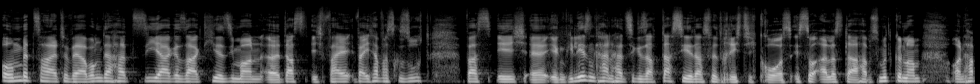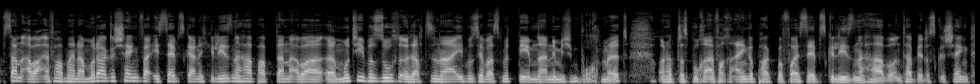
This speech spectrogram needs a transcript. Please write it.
Unbezahlte Werbung. Da hat sie ja gesagt, hier Simon, äh, das, ich, weil, weil ich habe was gesucht, was ich äh, irgendwie lesen kann, hat sie gesagt, das hier, das wird richtig groß. Ich so, alles klar, hab's mitgenommen und hab's dann aber einfach meiner Mutter geschenkt, weil ich selbst gar nicht gelesen habe, hab dann aber äh, Mutti besucht und dachte na, ich muss ja was mitnehmen. da nehme ich ein Buch mit und habe das Buch einfach eingepackt, bevor ich es selbst gelesen habe und habe ihr das geschenkt.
